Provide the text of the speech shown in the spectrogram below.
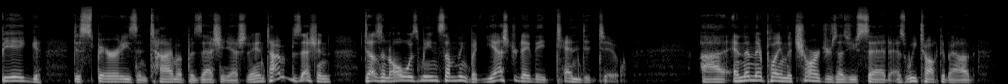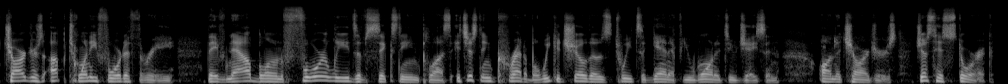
big disparities in time of possession yesterday. And time of possession doesn't always mean something, but yesterday they tended to. Uh, and then they're playing the Chargers, as you said, as we talked about. Chargers up 24 to 3. They've now blown four leads of 16 plus. It's just incredible. We could show those tweets again if you wanted to, Jason, on the Chargers. Just historic.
